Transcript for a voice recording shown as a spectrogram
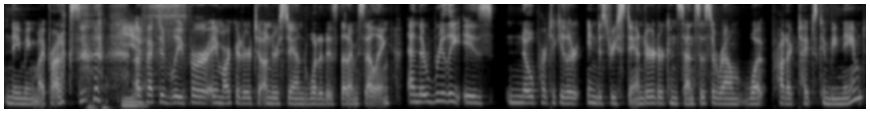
naming my products Yes. effectively for a marketer to understand what it is that I'm selling. And there really is no particular industry standard or consensus around what product types can be named.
